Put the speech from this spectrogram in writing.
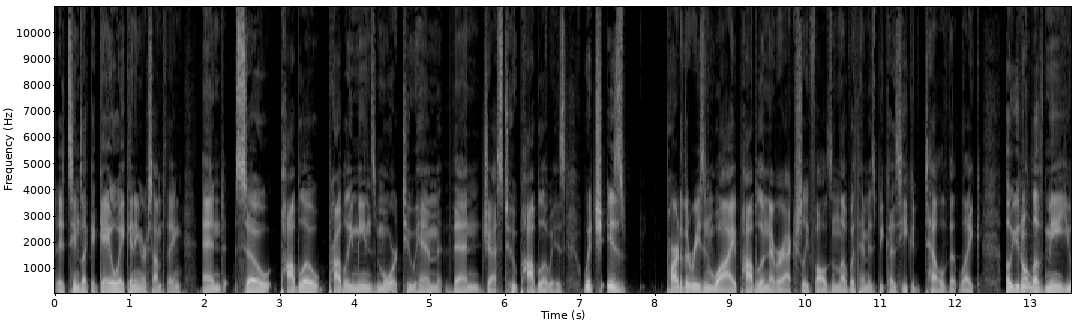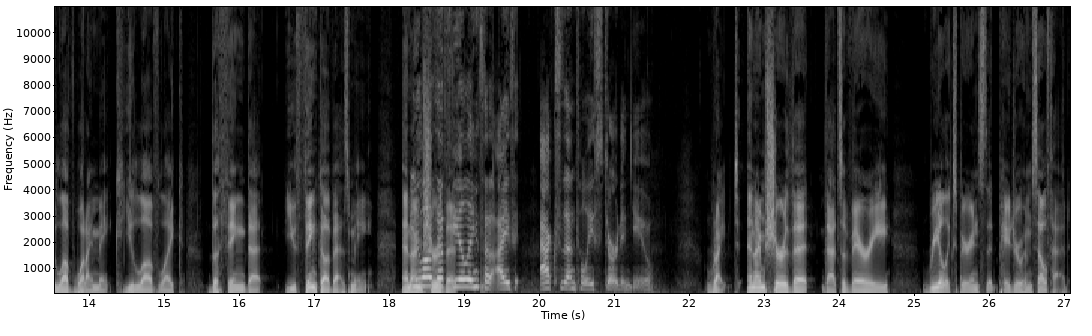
it seems like a gay awakening or something. And so Pablo probably means more to him than just who Pablo is, which is part of the reason why Pablo never actually falls in love with him is because he could tell that like, oh, you don't love me, you love what I make. You love like the thing that you think of as me. And you I'm love sure the that feelings that I accidentally stirred in you. Right. And I'm sure that that's a very real experience that Pedro himself had.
